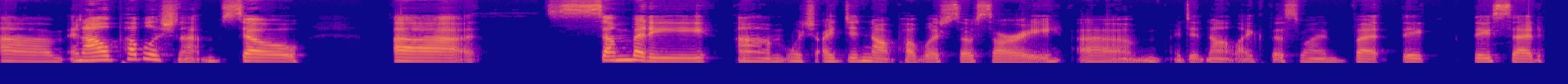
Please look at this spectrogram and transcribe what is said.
um and I'll publish them. So uh somebody um which I did not publish so sorry. Um I did not like this one but they they said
